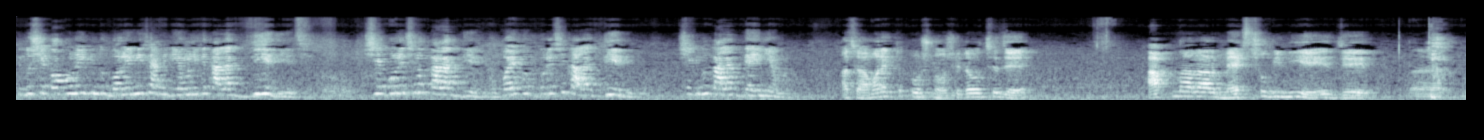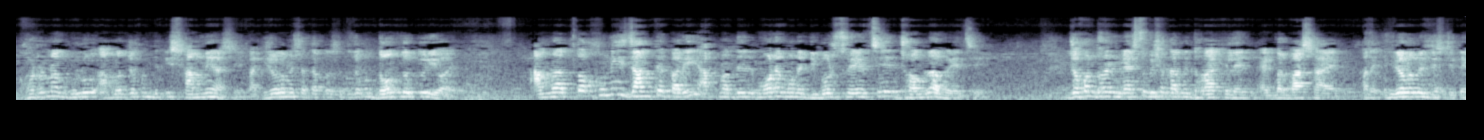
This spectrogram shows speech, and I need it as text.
কিন্তু সে কখনোই কিন্তু বলেনি যে আমি রিয়ামণিকে তালাক দিয়ে দিয়েছি। সে বলেছিল তালাক দিয়ে দিব। বয়কট তালাক দিয়ে দিব। সে কিন্তু তালাক দেয়নি আমার আচ্ছা আমার একটা প্রশ্ন, সেটা হচ্ছে যে আপনার আর ম্যাক্স ছবি নিয়ে যে ঘটনাগুলো আমরা যখন দেখি সামনে আসে বা হিরো আলমের সাথে আপনার সাথে যখন দ্বন্দ্ব তৈরি হয়, আমরা তখনই জানতে পারি আপনাদের মনে মনে ডিভোর্স হয়েছে, ঝগড়া হয়েছে। যখন ধরেন ম্যাক্স ছবির সাথে আপনি ধরা খেলেন একবার বাসায় মানে হিরো আলমের দৃষ্টিতে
